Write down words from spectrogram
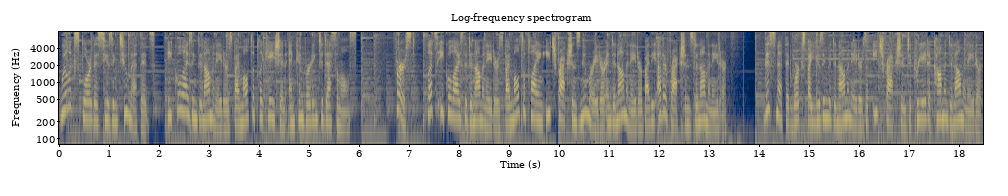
We'll explore this using two methods, equalizing denominators by multiplication and converting to decimals. First, let's equalize the denominators by multiplying each fraction's numerator and denominator by the other fraction's denominator. This method works by using the denominators of each fraction to create a common denominator,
